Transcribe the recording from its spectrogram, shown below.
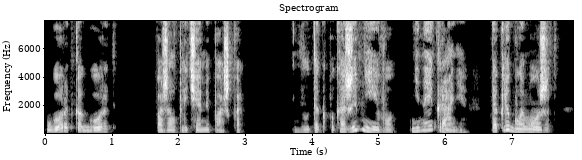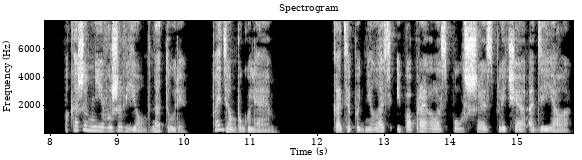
Город как город, пожал плечами Пашка. Ну так покажи мне его, не на экране, так любой может. Покажи мне его живьем, в натуре. Пойдем погуляем. Катя поднялась и поправила сползшее с плеча одеяло.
